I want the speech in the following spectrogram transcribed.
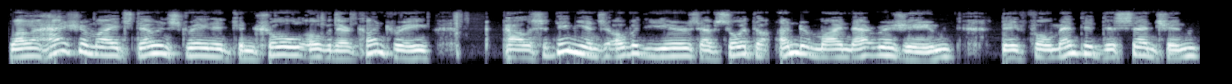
While the Hashemites demonstrated control over their country, Palestinians over the years have sought to undermine that regime. They fomented dissension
